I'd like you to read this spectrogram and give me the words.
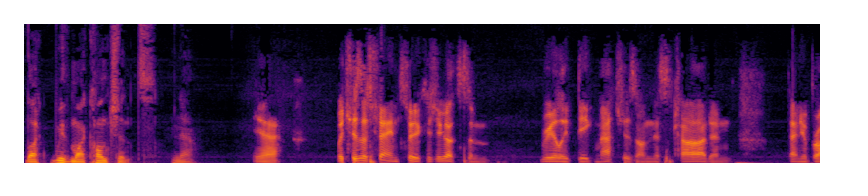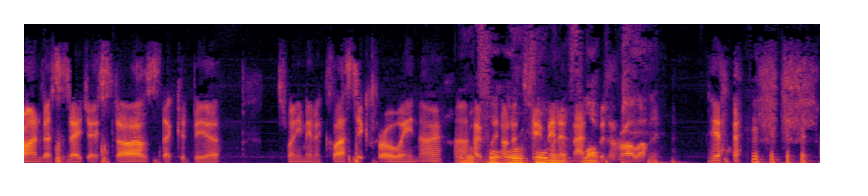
like with my conscience. No. yeah, which is a shame too because you got some really big matches on this card, and Daniel Bryan versus AJ Styles that could be a 20 minute classic for all we know. Uh, Or a hopefully four- not or a a two minute four-minute match flop. with a roll up. yeah.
